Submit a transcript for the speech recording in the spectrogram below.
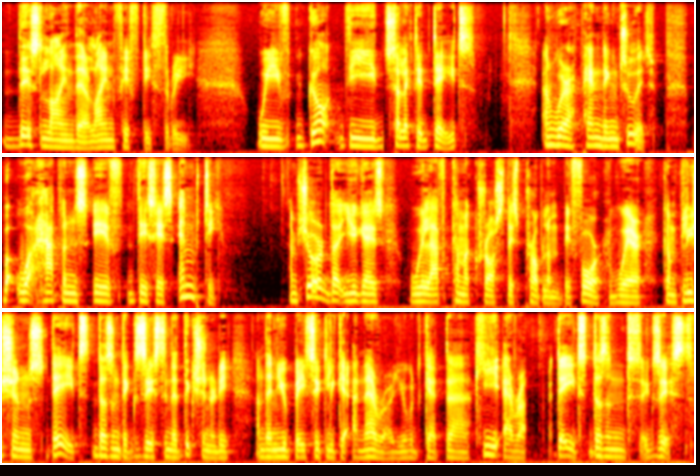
this line there, line 53. We've got the selected date and we're appending to it. But what happens if this is empty? I'm sure that you guys will have come across this problem before, where completion's date doesn't exist in the dictionary, and then you basically get an error. You would get a key error. Date doesn't exist.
